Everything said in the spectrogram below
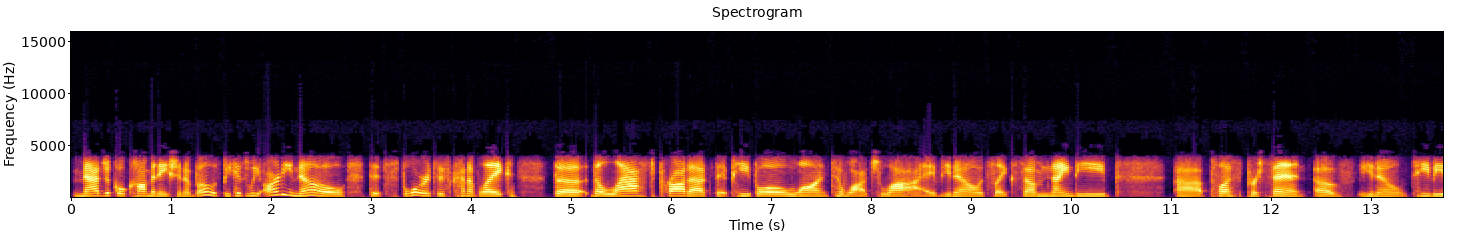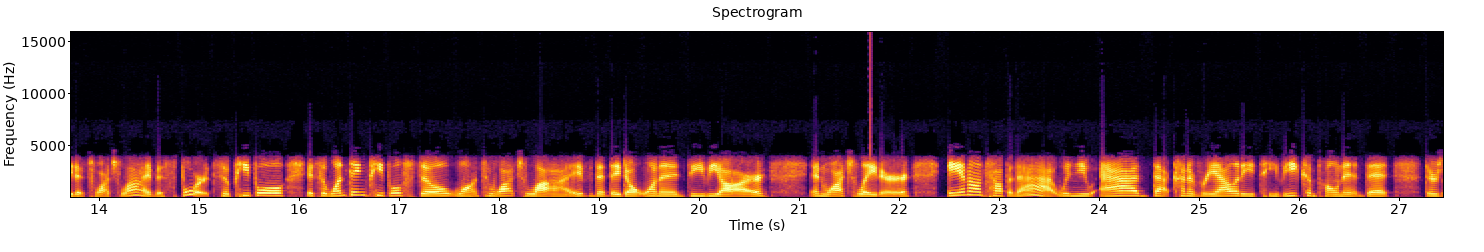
magical combination of both because we already know that sports is kind of like the the last product that people want to watch live you know it's like some 90 uh, plus percent of you know TV that's watched live is sports. So people, it's the one thing people still want to watch live that they don't want to DVR and watch later. And on top of that, when you add that kind of reality TV component, that there's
